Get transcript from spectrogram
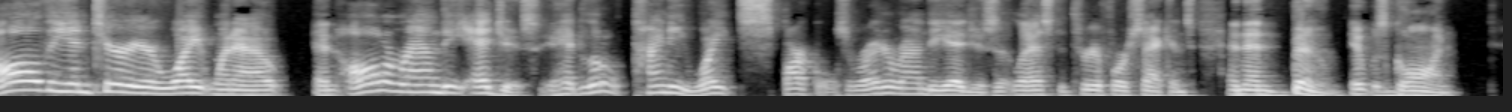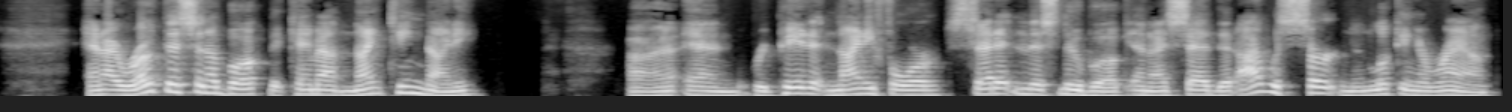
All the interior white went out and all around the edges, it had little tiny white sparkles right around the edges. It lasted three or four seconds. And then boom, it was gone. And I wrote this in a book that came out in 1990 uh, and repeated it in 94, said it in this new book. And I said that I was certain in looking around,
